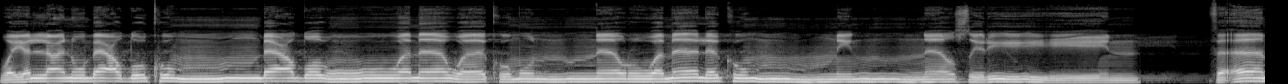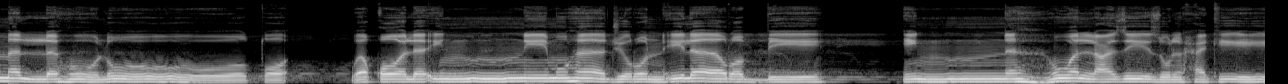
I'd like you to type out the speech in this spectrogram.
ويلعن بعضكم بعضا وماواكم النار وما لكم من ناصرين. فآمن له لوط وقال إني مهاجر إلى ربي إنه هو العزيز الحكيم.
